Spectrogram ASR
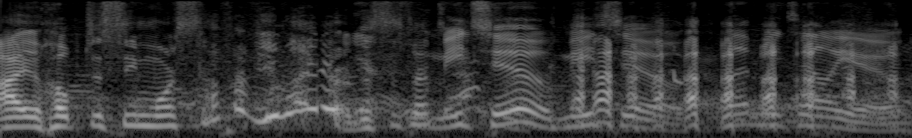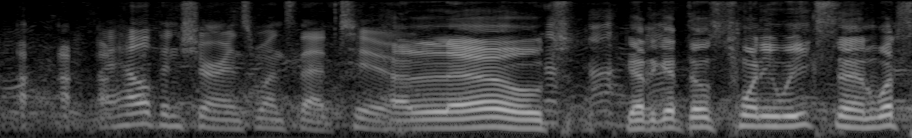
I hope to see more stuff of you later. This is Me too, me too. Let me tell you, my health insurance wants that too. Hello. Got to get those 20 weeks in. What's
